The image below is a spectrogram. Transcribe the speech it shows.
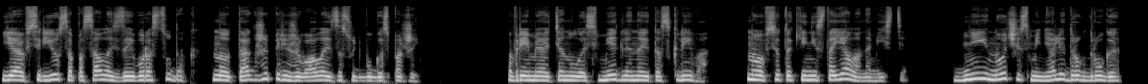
Я всерьез опасалась за его рассудок, но также переживала и за судьбу госпожи. Время тянулось медленно и тоскливо, но все-таки не стояло на месте. Дни и ночи сменяли друг друга,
